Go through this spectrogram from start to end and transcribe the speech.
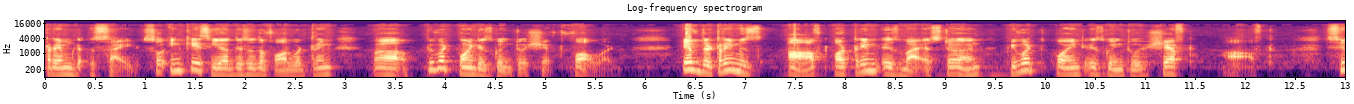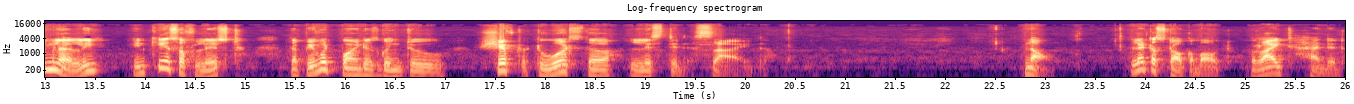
trimmed side. So in case here this is the forward trim uh, pivot point is going to shift forward. If the trim is aft or trim is by stern, pivot point is going to shift aft. Similarly, in case of list, the pivot point is going to shift towards the listed side. Now, let us talk about right-handed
